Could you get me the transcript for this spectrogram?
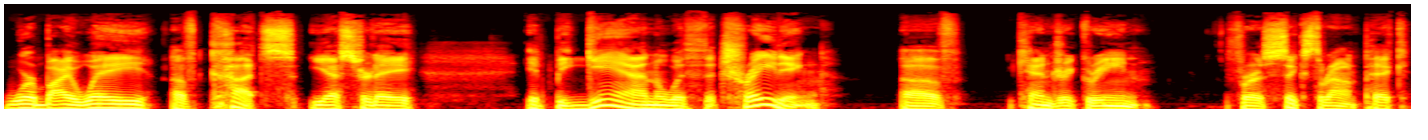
were by way of cuts yesterday. It began with the trading of Kendrick Green for a sixth round pick,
